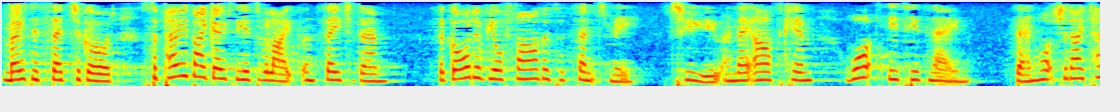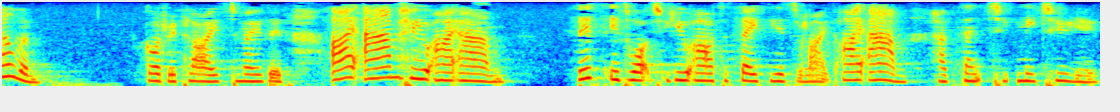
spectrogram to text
Moses said to God, Suppose I go to the Israelites and say to them, the God of your fathers has sent me to you. And they ask him, What is his name? Then what should I tell them? God replies to Moses, I am who I am. This is what you are to say to the Israelites. I am has sent me to you.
